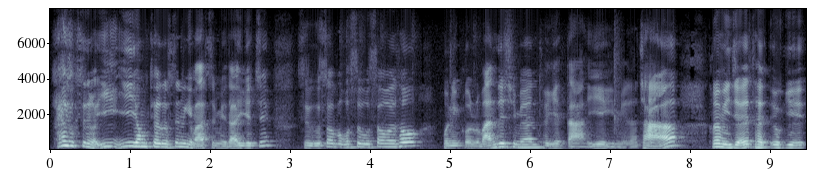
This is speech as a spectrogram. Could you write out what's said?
계속 쓰는 거야. 이, 이 형태로 쓰는 게 맞습니다. 알겠지? 쓰고 써보고 쓰고 써서 본인 걸로 만드시면 되겠다. 이 얘기입니다. 자, 그럼 이제 대- 여기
